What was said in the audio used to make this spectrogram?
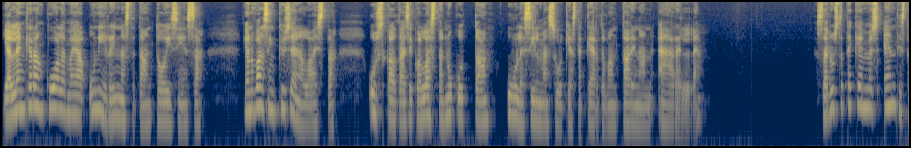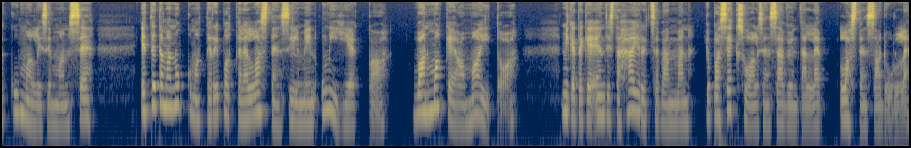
Jälleen kerran kuolema ja uni rinnastetaan toisiinsa, ja on varsin kyseenalaista, uskaltaisiko lasta nukuttaa Uule silmänsulkijasta kertovan tarinan äärelle. Sadusta tekee myös entistä kummallisimman se, ettei tämä nukkumatti ripottele lasten silmiin unihiekkaa, vaan makeaa maitoa, mikä tekee entistä häiritsevämmän, jopa seksuaalisen sävyn tälle lasten sadulle.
